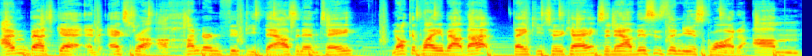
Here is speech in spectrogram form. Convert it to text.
I'm about to get an extra 150,000 MT. Not complaining about that. Thank you, 2K. So now this is the new squad. Um,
